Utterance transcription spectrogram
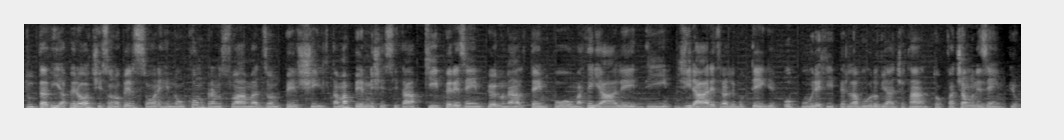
Tuttavia, però, ci sono persone che non comprano su Amazon per scelta, ma per necessità. Chi, per esempio, non ha il tempo materiale di girare tra le botteghe, oppure chi per lavoro viaggia tanto. Facciamo un esempio.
